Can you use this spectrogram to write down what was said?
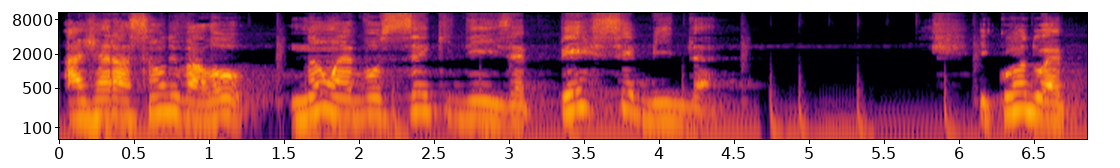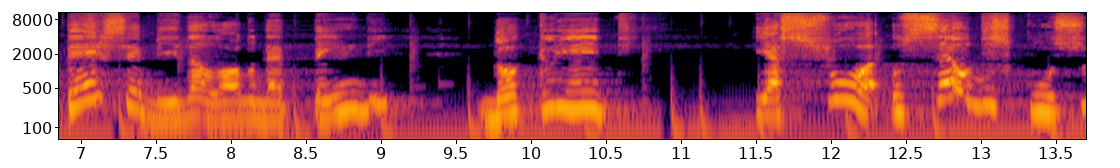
A geração de valor não é você que diz, é percebida. E quando é percebida, logo depende do cliente. E a sua, o seu discurso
